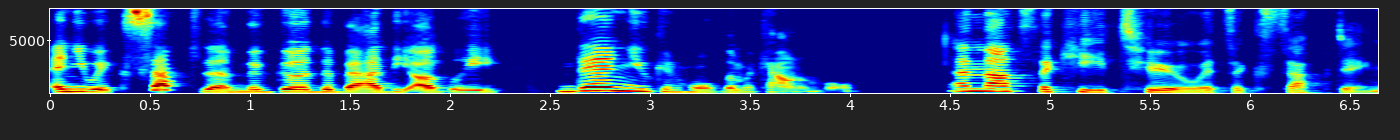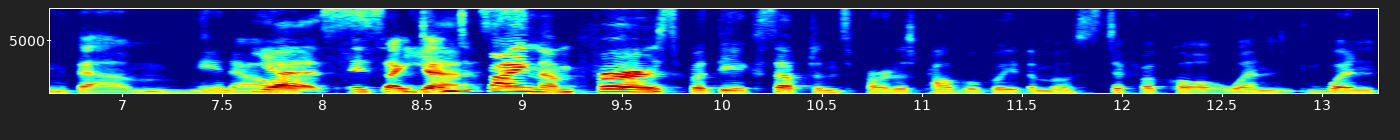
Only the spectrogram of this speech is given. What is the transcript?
and you accept them the good, the bad, the ugly then you can hold them accountable and that's the key too it's accepting them you know? Yes it's identifying yes. them first but the acceptance part is probably the most difficult when when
